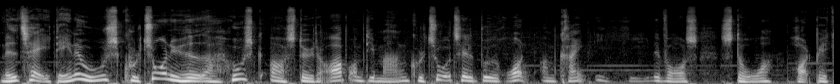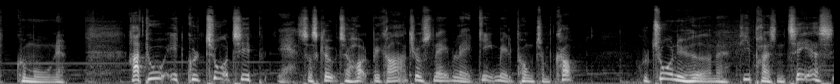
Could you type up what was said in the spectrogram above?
medtage i denne uges kulturnyheder. Husk at støtte op om de mange kulturtilbud rundt omkring i hele vores store Holbæk Kommune. Har du et kulturtip, ja, så skriv til holbækradio.gmail.com. Kulturnyhederne de præsenteres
